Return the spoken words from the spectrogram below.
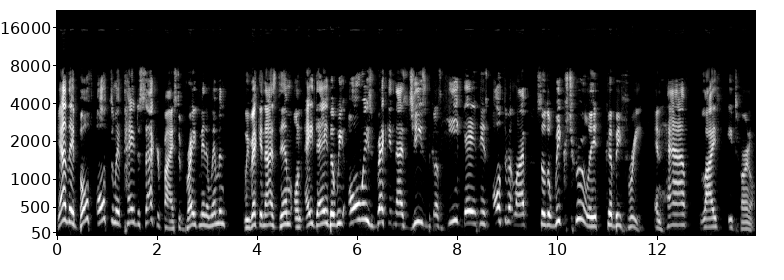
Yeah, they both ultimately paid the sacrifice to brave men and women. We recognize them on a day, but we always recognize Jesus because he gave his ultimate life so that we truly could be free and have life eternal.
